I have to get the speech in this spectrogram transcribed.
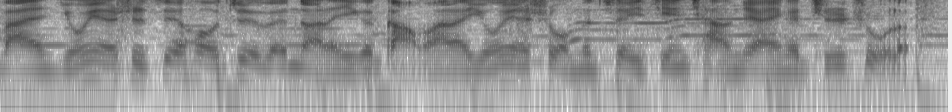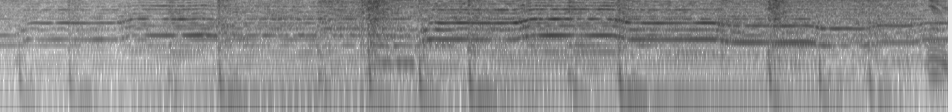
湾，永远是最后最温暖的一个港湾了，永远是我们最坚强的这样一个支柱了。嗯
